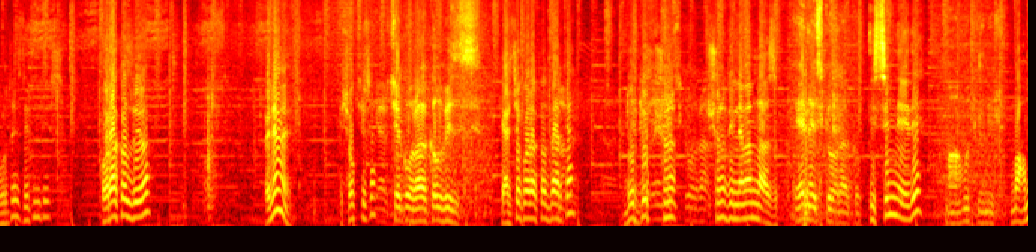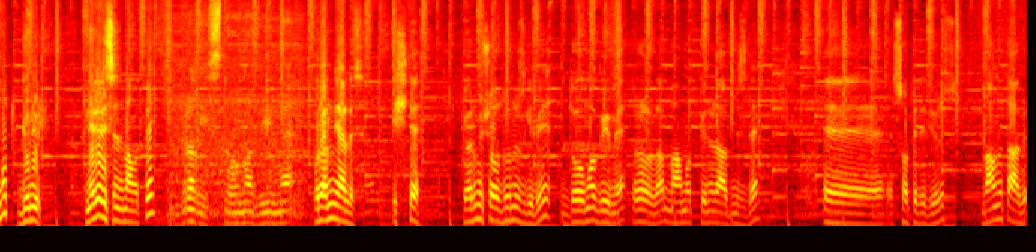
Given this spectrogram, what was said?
Buradayız Didim'deyiz. Oracle diyor. Öyle mi? E çok güzel. Gerçek Oracle biziz. Gerçek Oracle derken? Dur dur en şunu eski Oracle. şunu dinlemem lazım. En eski Oracle. İsim neydi? Mahmut Gönül. Mahmut Gönül. Nerelisiniz Mahmut Bey? Buralıyız. Doğma büyüme. Buranın yerlisi. İşte görmüş olduğunuz gibi doğma büyüme buralı olan Mahmut Gönül abimizle eee, sohbet ediyoruz. Mahmut abi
